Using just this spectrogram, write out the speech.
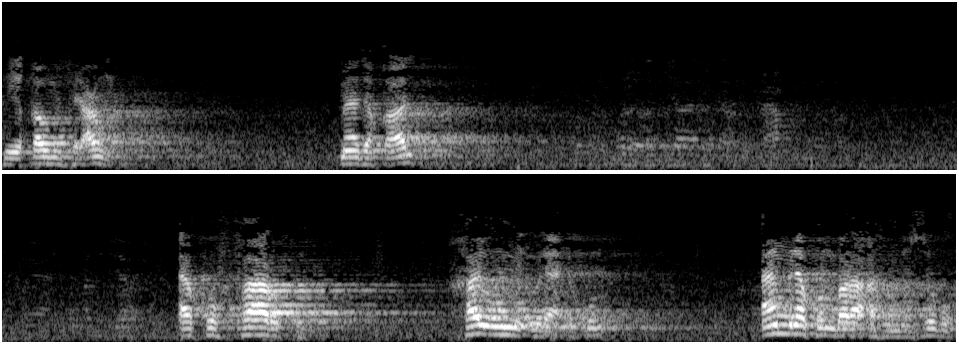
في قوم فرعون ماذا قال؟ أكفاركم خير من أولئكم أم لكم براءة بالزبر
